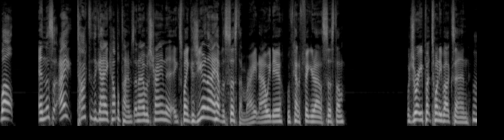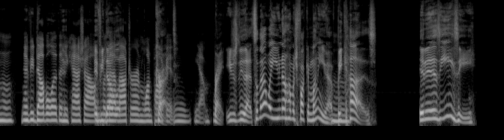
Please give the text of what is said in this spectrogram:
Well, and this I talked to the guy a couple times and I was trying to explain because you and I have a system, right? Now we do. We've kind of figured out a system. Which is where you put twenty bucks in. hmm If you double it, then you cash out. If you put double that it- voucher in one pocket, Correct. and yeah, Right. You just do that. So that way you know how much fucking money you have Mhm. because it is easy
